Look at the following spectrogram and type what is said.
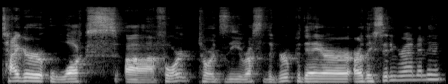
Tiger walks uh, forward towards the rest of the group. They are are they sitting around anything?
